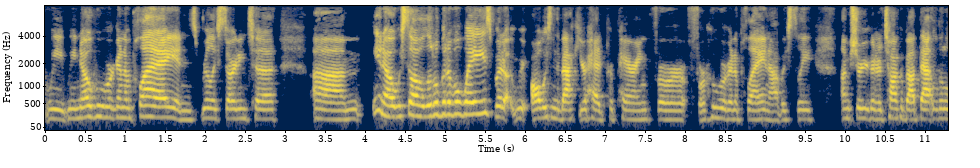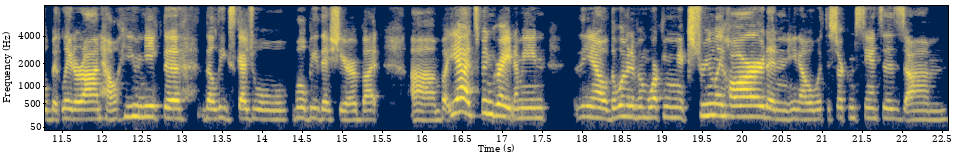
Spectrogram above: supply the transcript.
we, we know who we're going to play and really starting to um, you know, we still have a little bit of a ways, but we're always in the back of your head preparing for for who we're going to play. And obviously, I'm sure you're going to talk about that a little bit later on, how unique the the league schedule will, will be this year. But um, but yeah, it's been great. I mean, you know, the women have been working extremely hard, and you know, with the circumstances. Um,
